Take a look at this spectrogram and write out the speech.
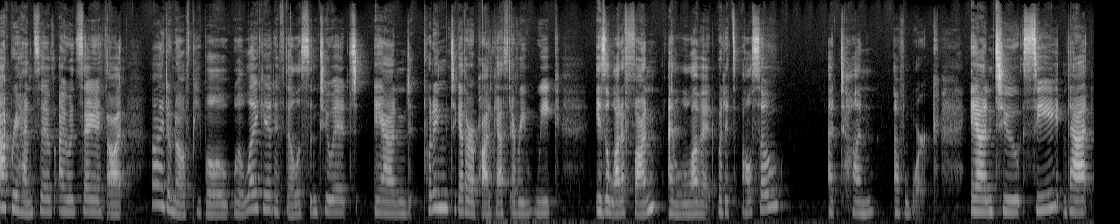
apprehensive, I would say. I thought, oh, I don't know if people will like it, if they'll listen to it. And putting together a podcast every week is a lot of fun. I love it, but it's also a ton of work. And to see that,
